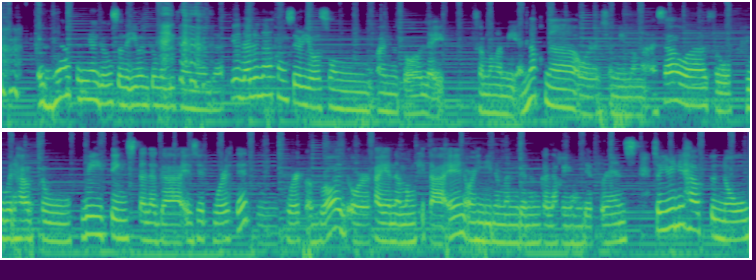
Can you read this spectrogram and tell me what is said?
Exactly, hanggang sa naiwan ko mag-isa na. Yun, lalo na kung seryosong ano to, like sa mga may anak na or sa may mga asawa. So, you would have to weigh things talaga. Is it worth it to work abroad or kaya namang kitain or hindi naman ganun kalaki yung difference? So, you really have to know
